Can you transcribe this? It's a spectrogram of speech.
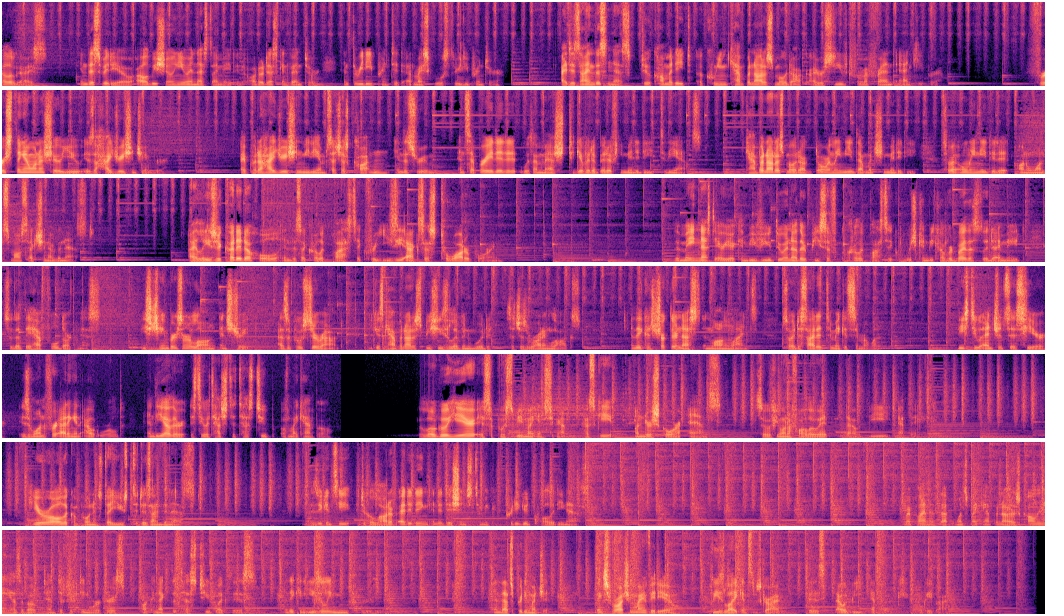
Hello guys. In this video, I'll be showing you a nest I made in Autodesk Inventor and 3D printed at my school's 3D printer. I designed this nest to accommodate a queen Camponotus modoc I received from a friend and keeper. First thing I want to show you is a hydration chamber. I put a hydration medium such as cotton in this room and separated it with a mesh to give it a bit of humidity to the ants. Camponotus modoc don't really need that much humidity, so I only needed it on one small section of the nest. I laser cutted a hole in this acrylic plastic for easy access to water pouring. The main nest area can be viewed through another piece of acrylic plastic which can be covered by this lid I made so that they have full darkness. These chambers are long and straight as opposed to round because Camponotus species live in wood such as rotting logs, and they construct their nests in long lines so I decided to make it similar. These two entrances here is one for adding an outworld, and the other is to attach the test tube of my campo. The logo here is supposed to be my Instagram, Kusky underscore ants. So if you want to follow it, that would be epic. Here are all the components I used to design the nest. As you can see, it took a lot of editing and additions to make a pretty good quality nest. My plan is that once my Camponotus colony has about 10 to 15 workers, I'll connect the test tube like this, and they can easily move through here. And that's pretty much it. Thanks for watching my video. Please like and subscribe, because that would be epic. Okay, bye.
